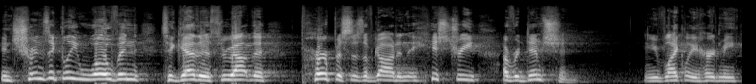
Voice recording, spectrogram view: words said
intrinsically woven together throughout the purposes of God in the history of redemption. And you've likely heard me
